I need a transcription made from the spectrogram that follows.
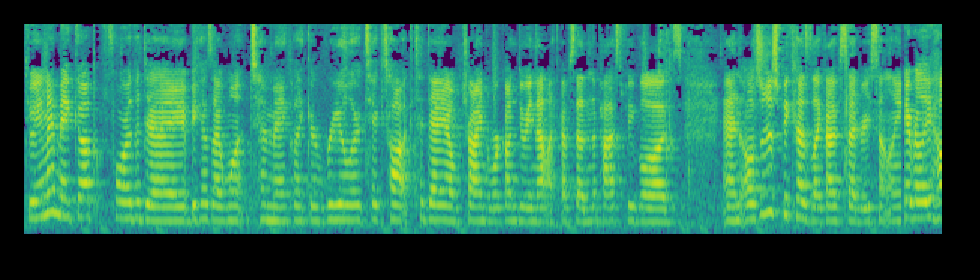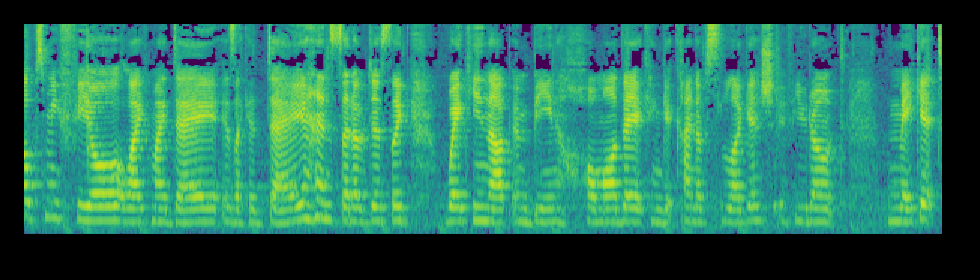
doing my makeup for the day because I want to make like a reel or TikTok today. I'm trying to work on doing that like I've said in the past few vlogs. And also just because like I've said recently, it really helps me feel like my day is like a day instead of just like waking up and being home all day. It can get kind of sluggish if you don't make it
